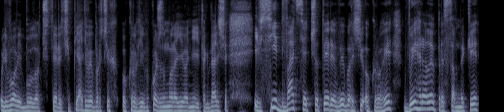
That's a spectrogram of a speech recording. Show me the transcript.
У Львові було 4 чи 5 виборчих округів в кожному районі і так далі. І всі 24 виборчі округи виграли представники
